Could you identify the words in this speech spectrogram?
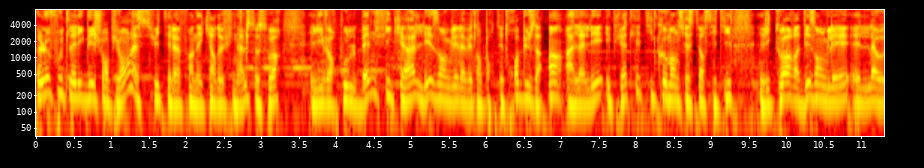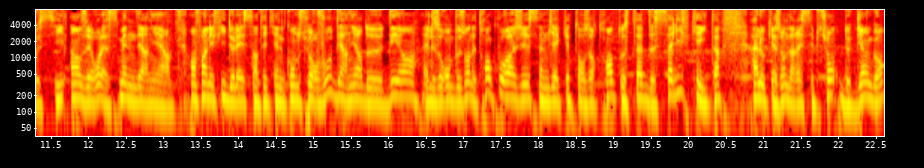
Le foot, la Ligue des Champions, la suite et la fin des quarts de finale ce soir. Liverpool, Benfica, Anglais l'avaient emporté 3 buts à 1 à l'aller et puis Atletico Manchester City, victoire des Anglais, là aussi 1-0 la semaine dernière. Enfin, les filles de l'AS Saint-Etienne comptent sur vous. Dernière de D1, elles auront besoin d'être encouragées samedi à 14h30 au stade Salif Keita à l'occasion de la réception de Guingamp.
